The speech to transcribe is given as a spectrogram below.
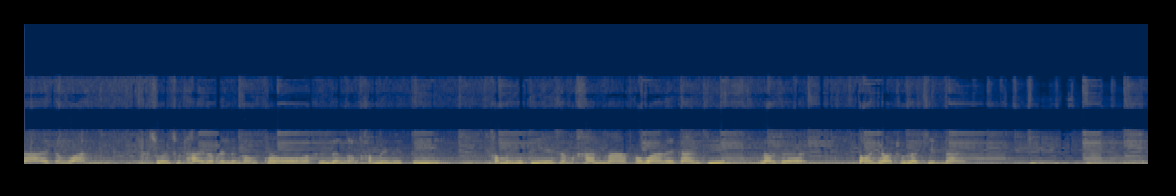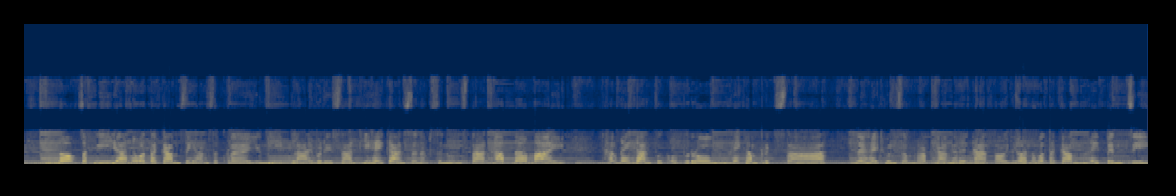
ได้กลางวัน ส่วนสุดท้ายก็เป็นเรื่องของ grow ก็คือเรื่องของ community community นี่สำคัญมาก เพราะว่าในการที่เราจะต่อยอดธุรกิจได้ นอกจากนี้ย่านนวัตกรรมสยามสแควร์ยังมีอีกหลายบริษัทที่ให้การสนับสนุนสตาร์ทอัพหน้าใหม่ ทั้งให้การฝึกอบรม ให้คำปรึกษา และให้ทุนสำหรับการพัฒนาต่อยอดนวัตกรรมให้เป็นจริง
